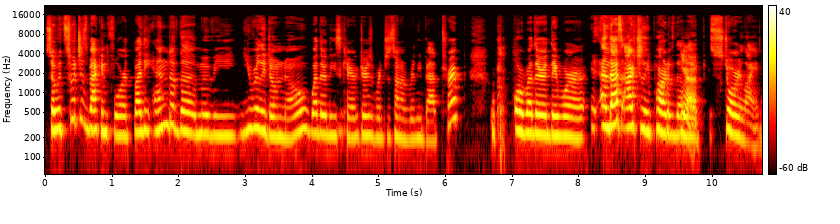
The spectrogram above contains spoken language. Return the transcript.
So it switches back and forth. By the end of the movie you really don't know whether these characters were just on a really bad trip or whether they were and that's actually part of the yeah. like storyline.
